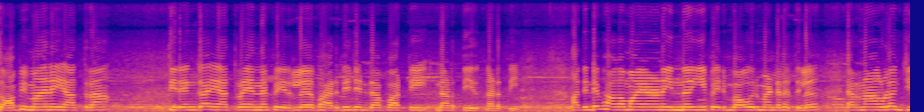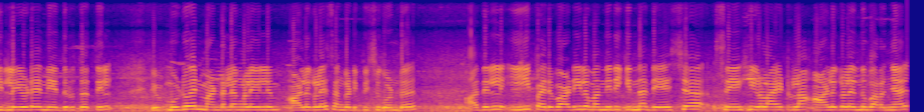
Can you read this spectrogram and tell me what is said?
സ്വാഭിമാന യാത്ര തിരങ്ക യാത്ര എന്ന പേരിൽ ഭാരതീയ ജനതാ പാർട്ടി നടത്തി നടത്തി. അതിന്റെ ഭാഗമായാണ് ഇന്ന് ഈ പെരുമ്പാവൂർ മണ്ഡലത്തിൽ എറണാകുളം ജില്ലയുടെ നേതൃത്വത്തിൽ മുഴുവൻ മണ്ഡലങ്ങളിലും ആളുകളെ സംഘടിപ്പിച്ചുകൊണ്ട് അതിൽ ഈ പരിപാടിയിൽ വന്നിരിക്കുന്ന ദേശ സ്നേഹികളായിട്ടുള്ള ആളുകൾ എന്ന് പറഞ്ഞാൽ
